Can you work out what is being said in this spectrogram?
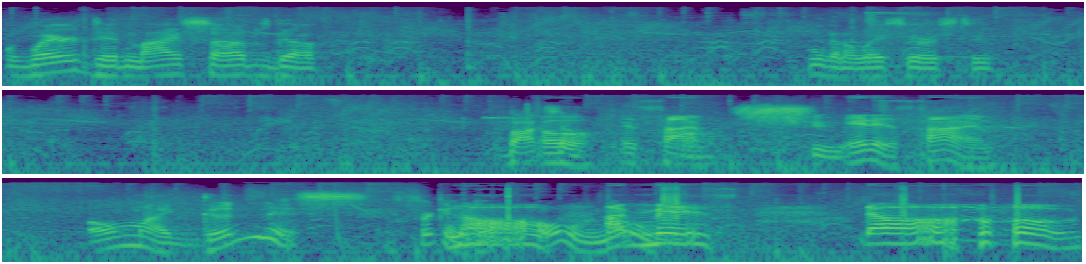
Where did my subs go? I'm gonna waste yours too. Box oh, him. Oh, it's time. Oh, shoot. It is time. Oh my goodness. Freaking No, oh, no. I missed. No. All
